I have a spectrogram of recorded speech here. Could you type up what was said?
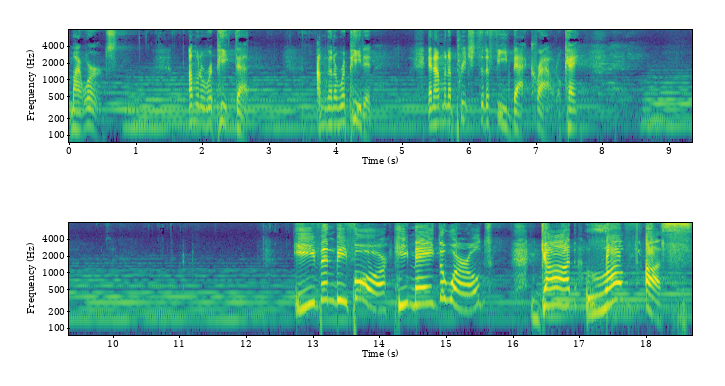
my words. I'm going to repeat that. I'm going to repeat it. And I'm going to preach to the feedback crowd, okay? Even before he made the world, God loved us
